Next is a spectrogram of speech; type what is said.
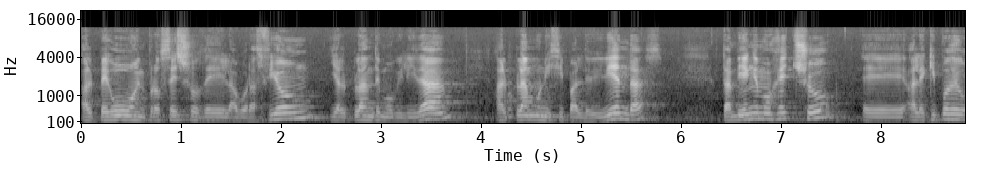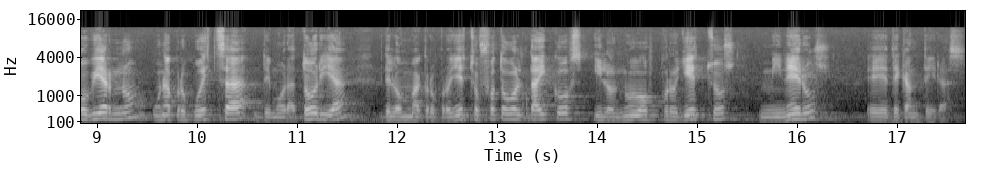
al PGU en proceso de elaboración y al plan de movilidad, al plan municipal de viviendas. También hemos hecho eh, al equipo de gobierno una propuesta de moratoria de los macroproyectos fotovoltaicos y los nuevos proyectos mineros eh, de canteras.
